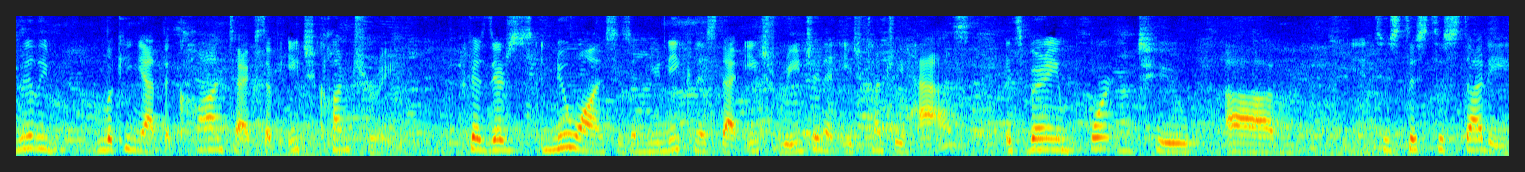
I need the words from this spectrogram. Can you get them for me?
really looking at the context of each country because there's nuances and uniqueness that each region and each country has. It's very important to um, to, to, study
